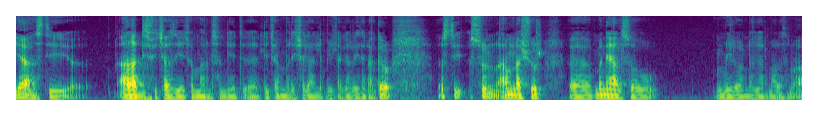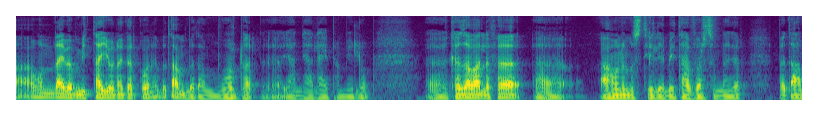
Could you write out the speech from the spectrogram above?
ያ አዳዲስ feature እየጨመርን ስንሄድ ሊጨምር ይችላል የሚል ነገር የተናገረው። እስቲ እሱን ያው እናም sure ምን ያህል ሰው የሚለውን ነገር ማለት ነው። አሁን ላይ በሚታየው ነገር ከሆነ በጣም በጣም ወርዷል። ያን ያህል hype ም የለውም። ከዛ ባለፈ አሁንም still የ metaverse ን ነገር በጣም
